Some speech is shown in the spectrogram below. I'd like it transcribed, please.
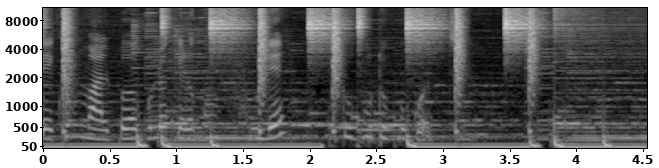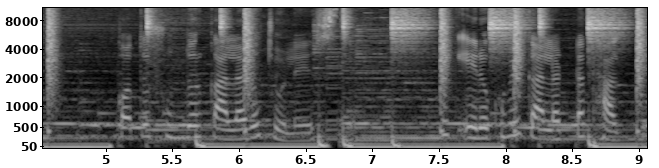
দেখুন মালপোয়াগুলো কীরকম ফুলে টুকু টুকু করছে। কত সুন্দর কালারও চলে এসছে। ঠিক এরকমই কালারটা থাকবে।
